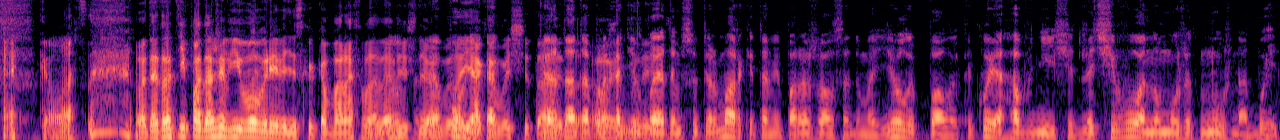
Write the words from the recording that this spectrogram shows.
Класс. Вот это типа даже в его времени сколько барахла, да, Ну, лишнего я было, помню, якобы считается. Когда-то проходил блин. по этим супермаркетам и поражался, думаю, елы-палы, какое говнище, для чего оно может нужно быть?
